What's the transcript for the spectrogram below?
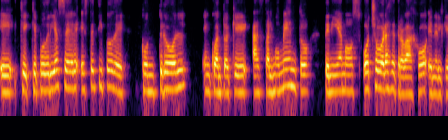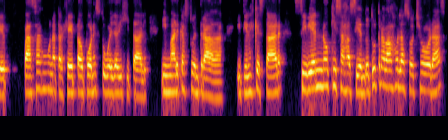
eh, que, podría ser este tipo de control en cuanto a que hasta el momento teníamos ocho horas de trabajo en el que pasas una tarjeta o pones tu huella digital y marcas tu entrada y tienes que estar, si bien no quizás haciendo tu trabajo las ocho horas,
